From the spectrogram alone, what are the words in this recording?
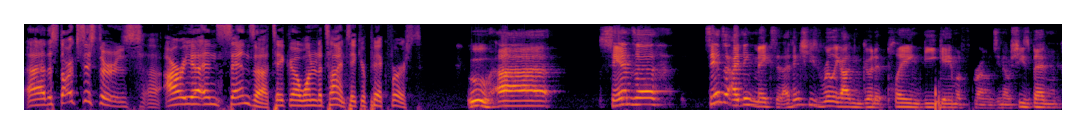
Uh, the Stark sisters, uh, Arya and Sansa. Take uh, one at a time. Take your pick first. Ooh, uh, Sansa. Sansa, I think makes it. I think she's really gotten good at playing the Game of Thrones. You know, she's been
